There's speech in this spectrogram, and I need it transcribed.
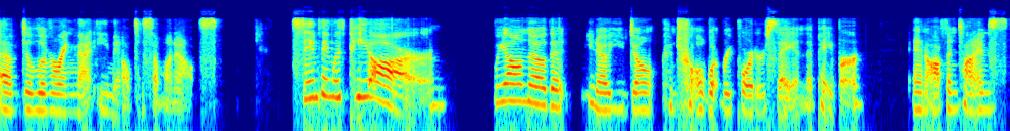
of delivering that email to someone else. Same thing with PR. we all know that, you know, you don't control what reporters say in the paper. And oftentimes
